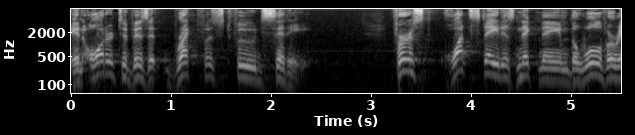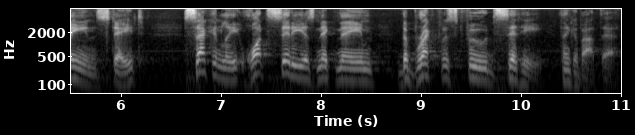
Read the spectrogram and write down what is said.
in order to visit Breakfast Food City. First, what state is nicknamed the Wolverine State? Secondly, what city is nicknamed the Breakfast Food City? Think about that.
